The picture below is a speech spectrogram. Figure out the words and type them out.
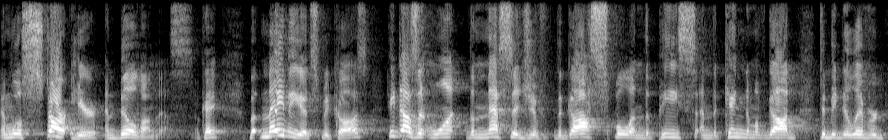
and we'll start here and build on this, okay? But maybe it's because he doesn't want the message of the gospel and the peace and the kingdom of God to be delivered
